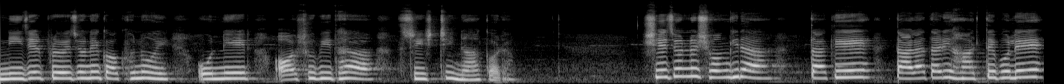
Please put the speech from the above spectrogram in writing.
নিজের প্রয়োজনে কখনোই অন্যের অসুবিধা সৃষ্টি না করা। সেজন্য সঙ্গীরা তাকে তাড়াতাড়ি হাঁটতে বলে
